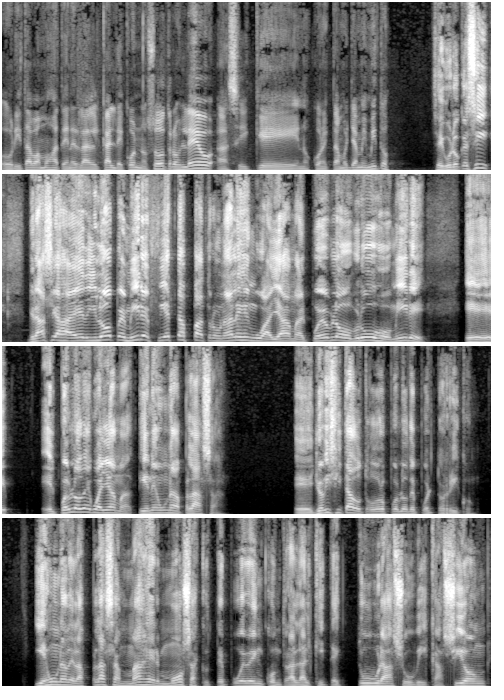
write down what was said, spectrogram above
Ahorita vamos a tener al alcalde con nosotros, Leo, así que nos conectamos ya mismito. Seguro que sí. Gracias a Eddie López. Mire, fiestas patronales en Guayama, el pueblo brujo. Mire, eh, el pueblo de Guayama tiene una plaza. Eh, yo he visitado todos los pueblos de Puerto Rico y es una de las plazas más hermosas que usted puede encontrar. La arquitectura, su ubicación,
